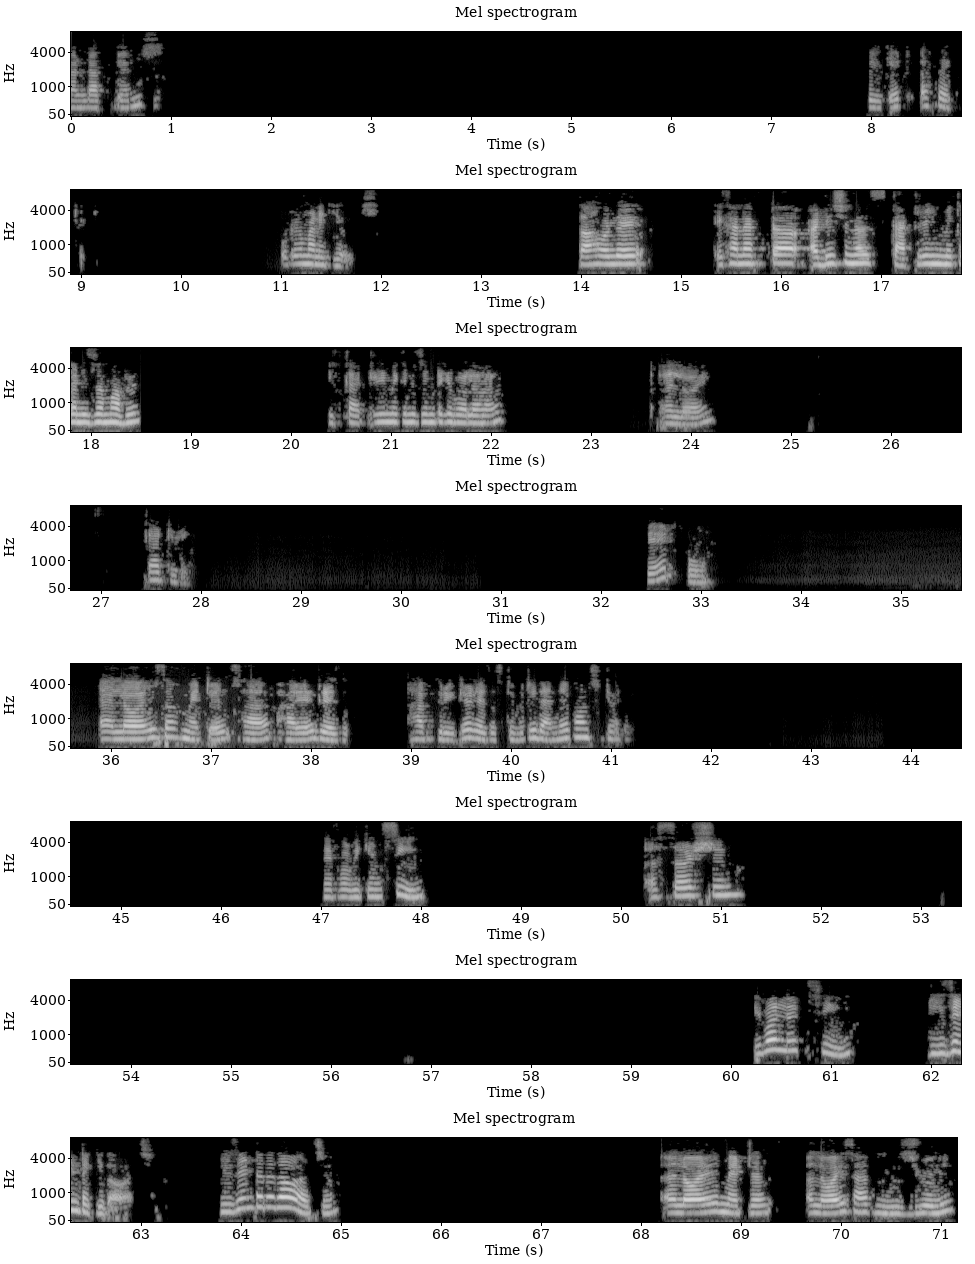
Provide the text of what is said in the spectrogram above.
conductance. Will get affected. ওটার মানে কি হচ্ছে? তাহলে এখানে একটা অ্যাডিশনাল স্ক্যাটারিং মেকানিজম হবে। স্ক্যাটারিং মেকানিজমটাকে বলা হয় alloy scattering Therefore, alloys of metals have higher have greater resistivity than their constituents. Therefore, we can see assertion Even let's see রিজনটা কি দেওয়া আছে রিজনটাতে দেওয়া আছে alloy metal alloys have usually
